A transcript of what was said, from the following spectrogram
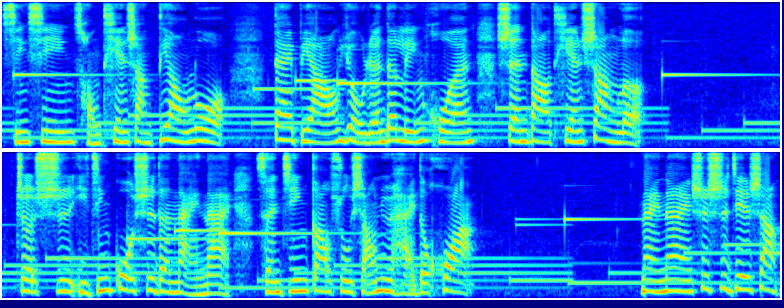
星星从天上掉落，代表有人的灵魂升到天上了。这是已经过世的奶奶曾经告诉小女孩的话。奶奶是世界上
